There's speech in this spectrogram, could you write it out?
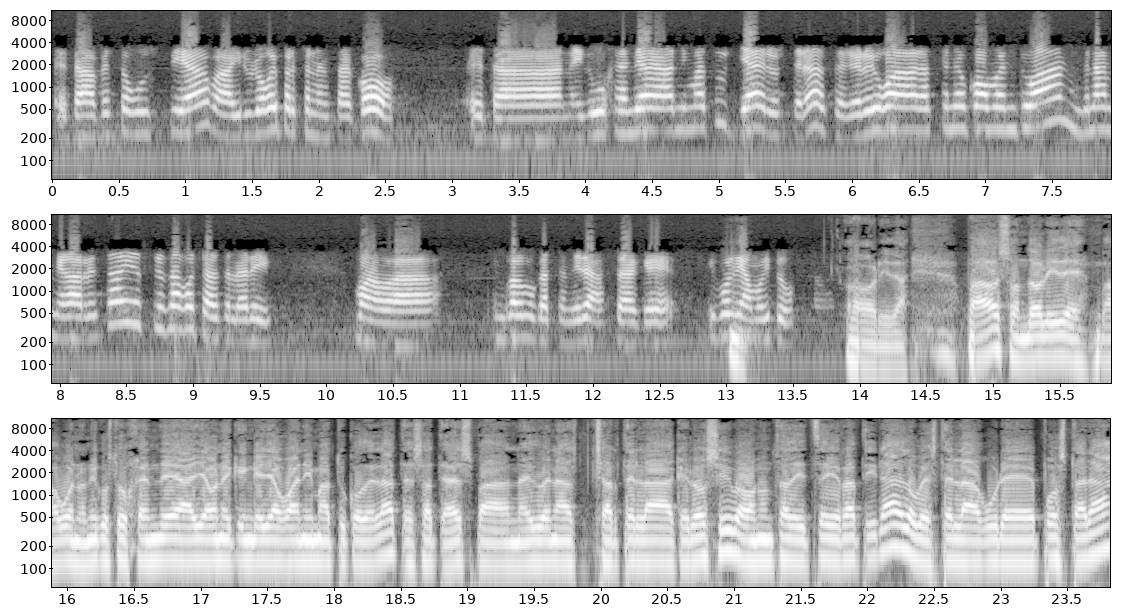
eta beste guztia, ba, irurogei pertsonentzako. Eta nahi du jendea animatu ja erostera, ze gero igual azkeneko momentuan, denak negarreza, ez dago txartelarik. Bueno, ba, igual bukatzen dira, osea, que, igual dia moitu. Hori da. Ba, oso ondo olide. Ba, bueno, nik uste jendea ja honekin gehiago animatuko dela, esatea ez, ba, nahi duena txartelak erosi, ba, onuntza ditze irratira, edo bestela gure postara,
